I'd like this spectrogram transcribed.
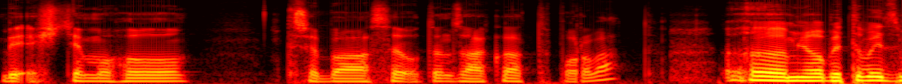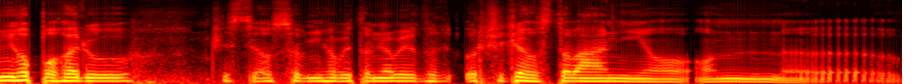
by ještě mohl třeba se o ten základ porvat? Uh, mělo by to být z mého pohledu, čistě osobního by to mělo být určitě hostování. Jo. On, uh,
